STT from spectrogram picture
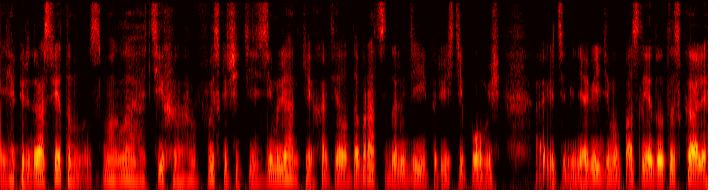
Я перед рассветом смогла тихо выскочить из землянки, хотела добраться до людей и привести помощь. А эти меня, видимо, по следу отыскали.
